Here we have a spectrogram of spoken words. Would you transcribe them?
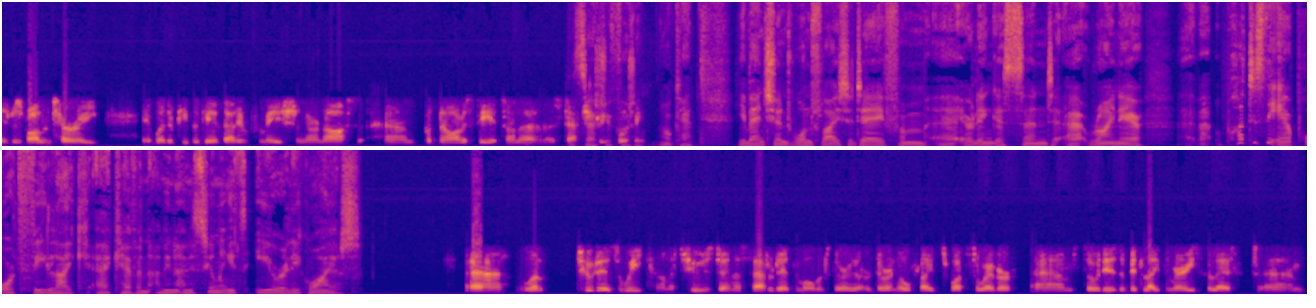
it was voluntary whether people gave that information or not. Um, but now, obviously, it's on a, a statutory, footing. footing. Okay. You mentioned one flight a day from uh, Aer Lingus and uh, Ryanair. Uh, what does the airport feel like, uh, Kevin? I mean, I'm assuming it's eerily quiet. Uh, well, two days a week on a Tuesday and a Saturday at the moment, there are, there are no flights whatsoever. Um, so it is a bit like the Mary Celeste um,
